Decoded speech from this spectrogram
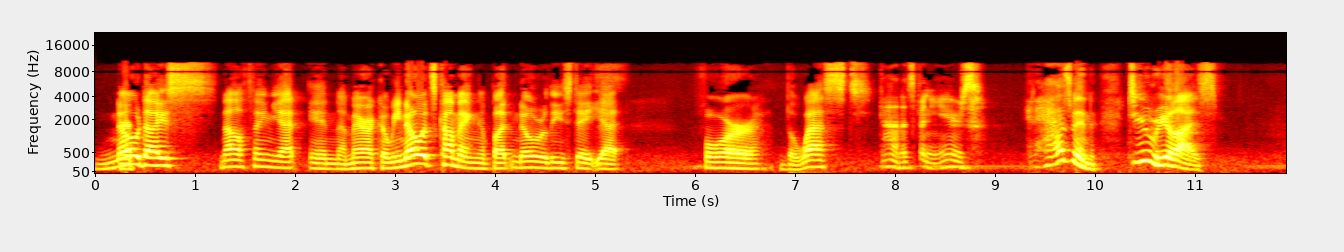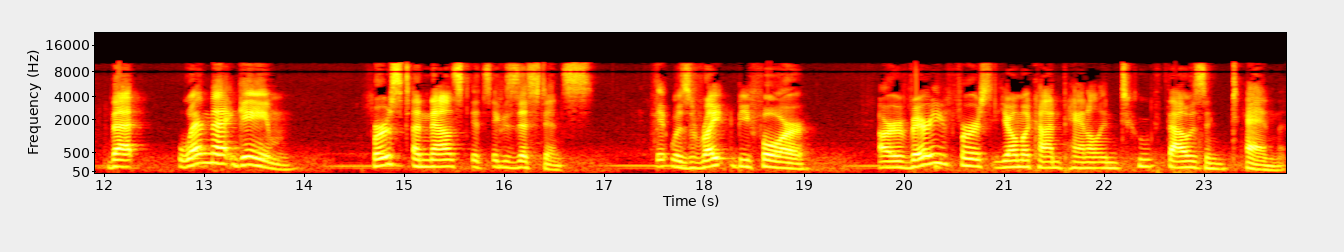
No Sure. dice, nothing yet in America. We know it's coming, but no release date yet for the West. God, it's been years. It has been. Do you realize that when that game first announced its existence, it was right before our very first Yomicon panel in 2010?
